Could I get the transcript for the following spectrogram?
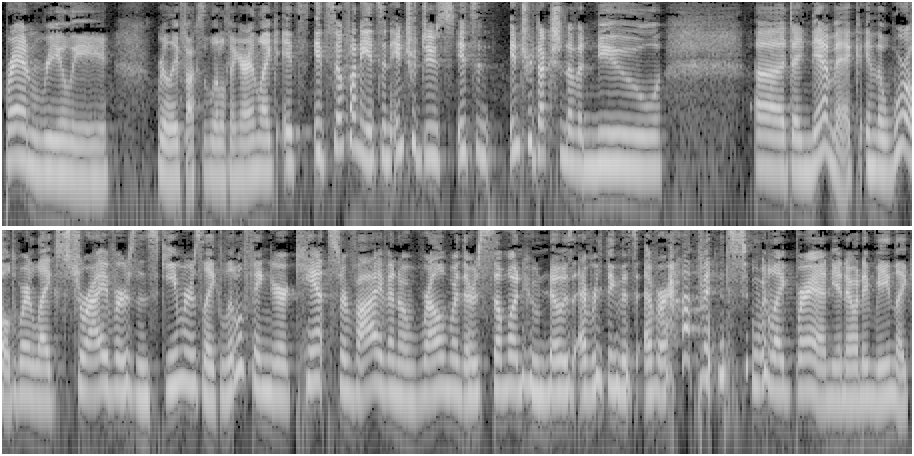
Bran really really fucks with Littlefinger and like it's it's so funny. It's an introduce it's an introduction of a new uh, dynamic in the world where like strivers and schemers like Littlefinger can't survive in a realm where there's someone who knows everything that's ever happened with like Bran, you know what I mean? Like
